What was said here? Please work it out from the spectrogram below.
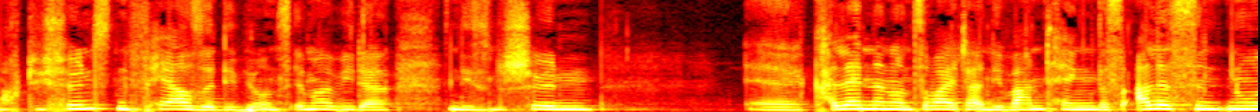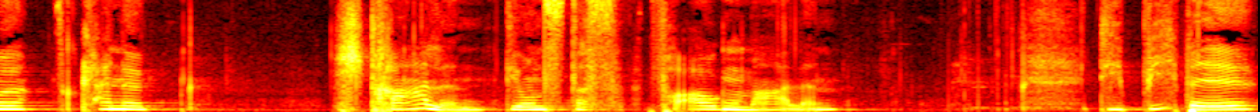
Auch die schönsten Verse, die wir uns immer wieder in diesen schönen äh, Kalendern und so weiter an die Wand hängen, das alles sind nur so kleine Strahlen, die uns das vor Augen malen. Die Bibel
